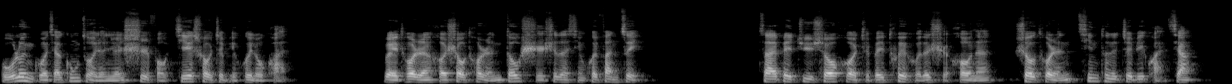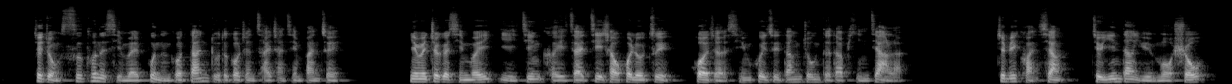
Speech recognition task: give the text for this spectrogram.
不论国家工作人员是否接受这笔贿赂款，委托人和受托人都实施了行贿犯罪，在被拒收或者被退回的时候呢，受托人侵吞的这笔款项，这种私吞的行为不能够单独的构成财产性犯罪，因为这个行为已经可以在介绍贿赂罪或者行贿罪当中得到评价了，这笔款项。就应当予没收，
